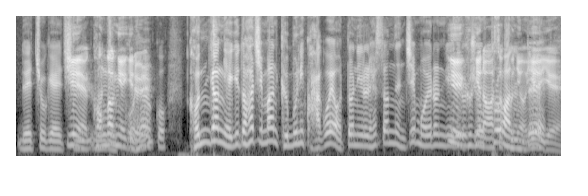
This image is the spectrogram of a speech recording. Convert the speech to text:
뇌 쪽에 질환도 건강 얘기를. 해갖고 건강 얘기도 하지만 그분이 과거에 어떤 일을 했었는지 뭐 이런 예, 얘기를 그게 쭉 나왔었군요. 예, 예.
